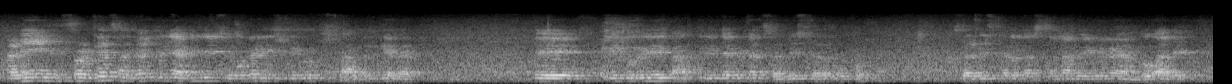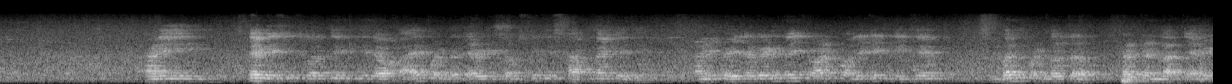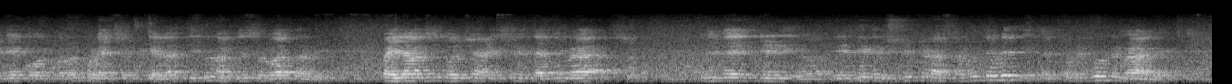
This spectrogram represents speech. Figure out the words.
आणि थोडक्यात सांगायचं की आम्ही जे शिवगड इन्स्टिट्यूट स्थापन केलं ते मी पूर्वी भारतीय विद्यापीठात सर्व्हिस करत होतो. सर्व्हिस करत असताना वेगवेगळे अनुभव आले. आणि त्या बेसिसवरती मी जेव्हा बाहेर पडलं त्यावेळी संस्थेची स्थापना केली. आणि पहिल्या वेळी काही क्रॉड पॉलिटेक्निक जे बंद पडलं होतं फलटणला त्यावेळी ते ओव्हर करून पुण्यात शिफ्ट केलं. तिथून आमची सुरुवात झाली. पहिल्या वर्षी दोनशे अडीचशे विद्यार्थी मिळाले म्हणजे ते इंटेक रिस्ट्रिक्टेड असल्यामुळे तेवढेच घेतात तेवढे पूर्ण मिळाले.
